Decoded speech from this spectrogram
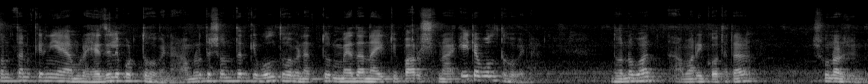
সন্তানকে নিয়ে আমরা হেজেলে পড়তে হবে না, আমাদের সন্তানকে বলতে হবে না, তোর মেধা নাই, তুই পারস না, এটা বলতে হবে না। ধন্যবাদ আমার এই কথাটা শোনার জন্য।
